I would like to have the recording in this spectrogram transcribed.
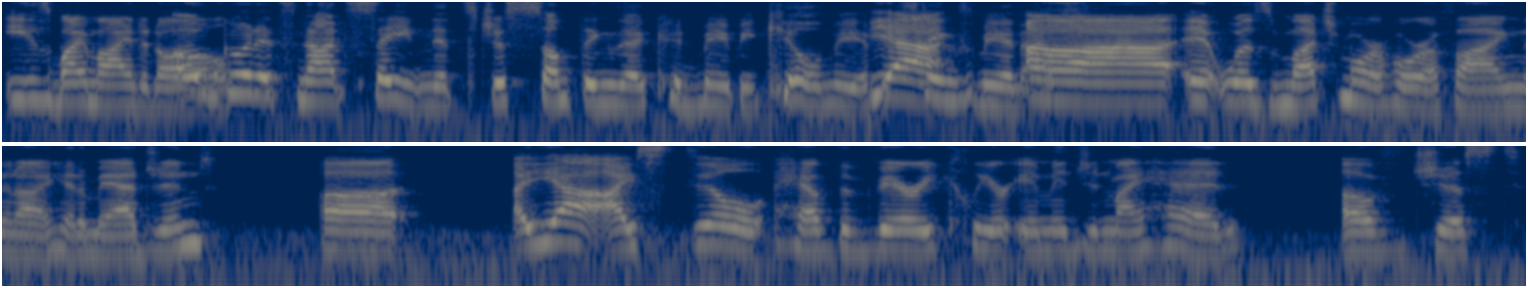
ease my mind at all. oh, good, it's not Satan. It's just something that could maybe kill me if yeah, it stings me enough. Uh, it was much more horrifying than I had imagined. Uh, uh, yeah, I still have the very clear image in my head of just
